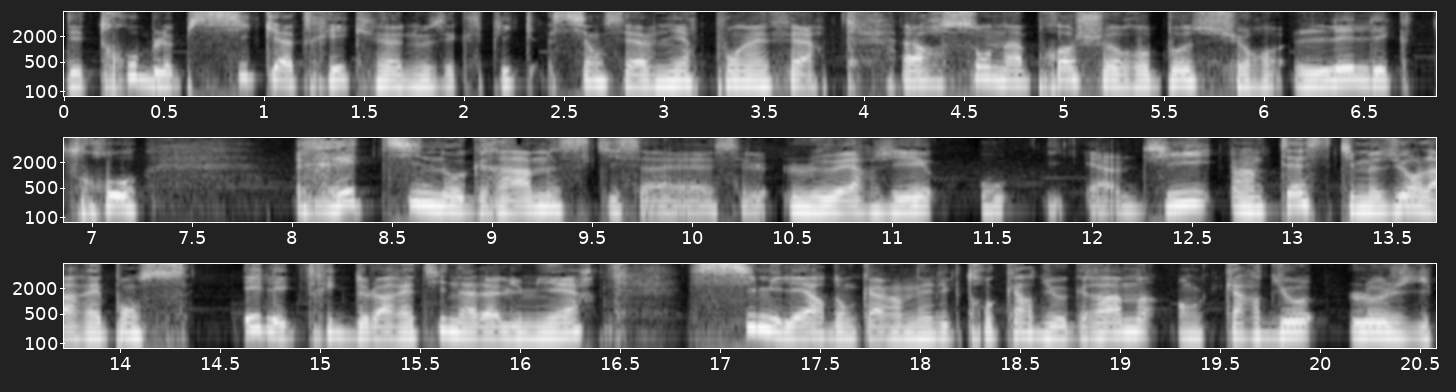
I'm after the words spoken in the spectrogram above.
des troubles psychiatriques, euh, nous explique scienceetavenir.fr. Alors son approche repose sur l'électro rétinogramme, ce qui c'est l'ERG ou IRG, un test qui mesure la réponse électrique de la rétine à la lumière, similaire donc à un électrocardiogramme en cardiologie.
